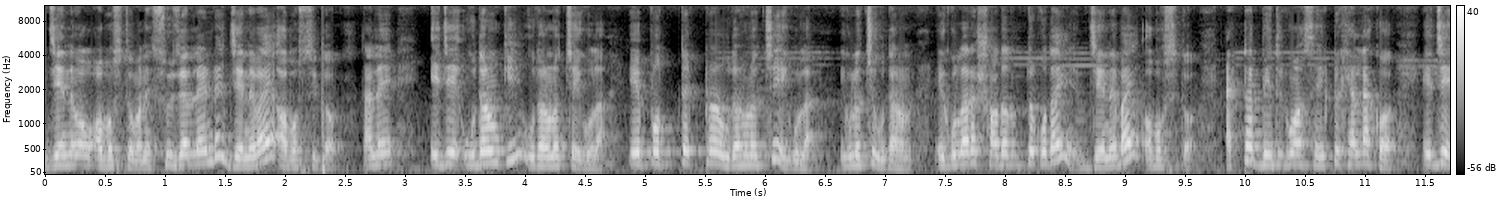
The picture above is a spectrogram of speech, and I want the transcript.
জেনেভা অবস্থিত। মানে সুইজারল্যান্ডে জেনেভায় অবস্থিত। তাহলে এই যে উদাহরণ কি? উদাহরণ হচ্ছে এগুলা। এই প্রত্যেকটার উদাহরণ হচ্ছে এগুলা। এগুলো হচ্ছে উদাহরণ। এগুলার সদর দপ্তর কোথায়? জেনেভায় অবস্থিত। একটা ব্যতিক্রম আছে। একটু খেয়াল রাখো। এই যে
